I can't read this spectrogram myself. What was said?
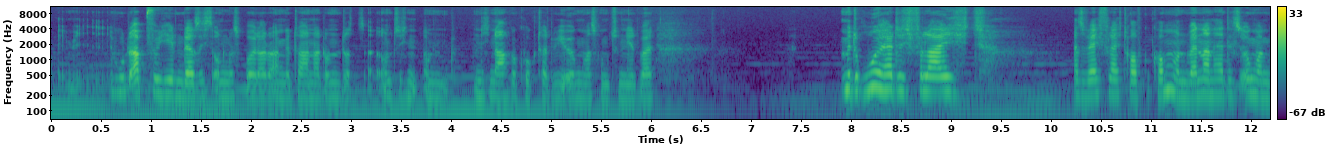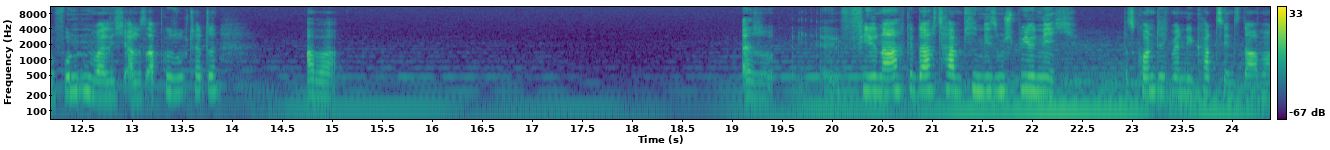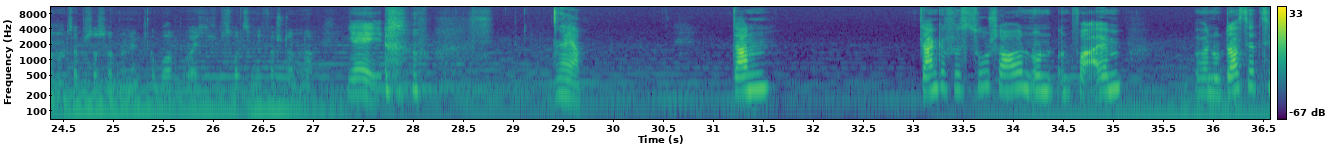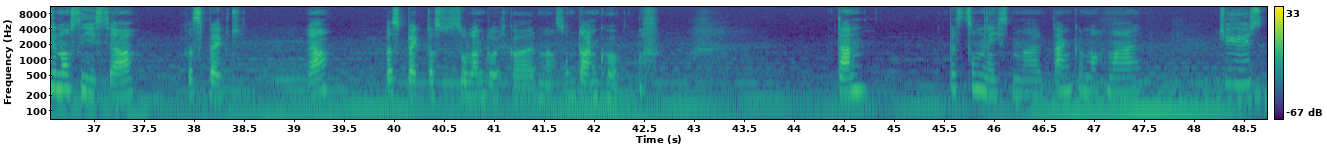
Hut ab für jeden, der sich ungespoilert angetan hat und, das, und, sich, und nicht nachgeguckt hat, wie irgendwas funktioniert, weil mit Ruhe hätte ich vielleicht. Also wäre ich vielleicht drauf gekommen und wenn, dann hätte ich es irgendwann gefunden, weil ich alles abgesucht hätte. Aber. Also, äh, viel nachgedacht habe ich in diesem Spiel nicht. Das konnte ich, wenn die Cutscenes da waren und selbst das hat mir nichts gebracht, weil ich es trotzdem nicht verstanden habe. Yay. naja. Dann danke fürs Zuschauen und, und vor allem, wenn du das jetzt hier noch siehst, ja, Respekt. Ja? Respekt, dass du es so lange durchgehalten hast und danke. Dann bis zum nächsten Mal. Danke nochmal. Tschüss.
